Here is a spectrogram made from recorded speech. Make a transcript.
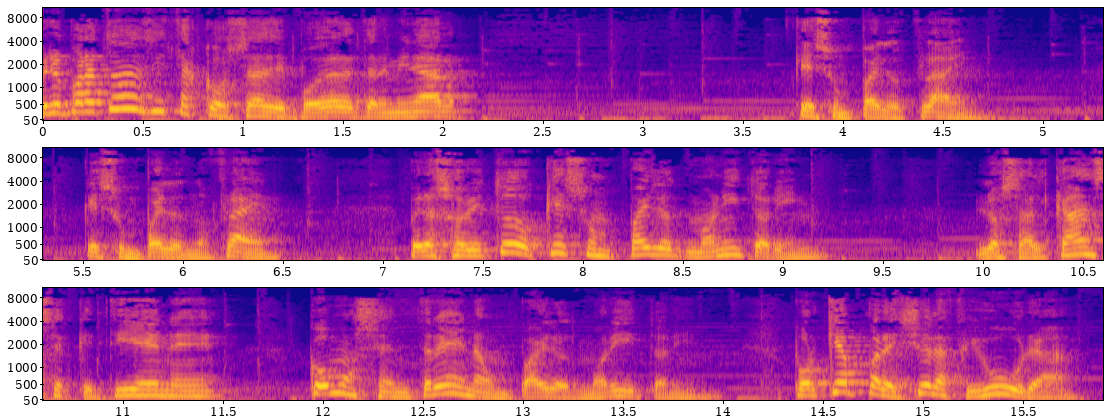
Pero para todas estas cosas de poder determinar qué es un pilot flying, qué es un pilot no flying, pero sobre todo qué es un pilot monitoring, los alcances que tiene, cómo se entrena un pilot monitoring, por qué apareció la figura,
